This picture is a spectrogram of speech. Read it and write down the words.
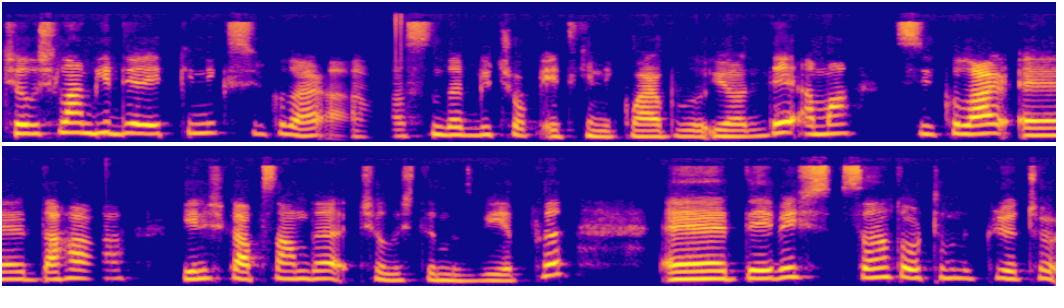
çalışılan bir diğer etkinlik sirkular. Aslında birçok etkinlik var bu yönde ama sirkular e, daha geniş kapsamda çalıştığımız bir yapı. Ee, D5 Sanat Ortamı'nın küratör,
